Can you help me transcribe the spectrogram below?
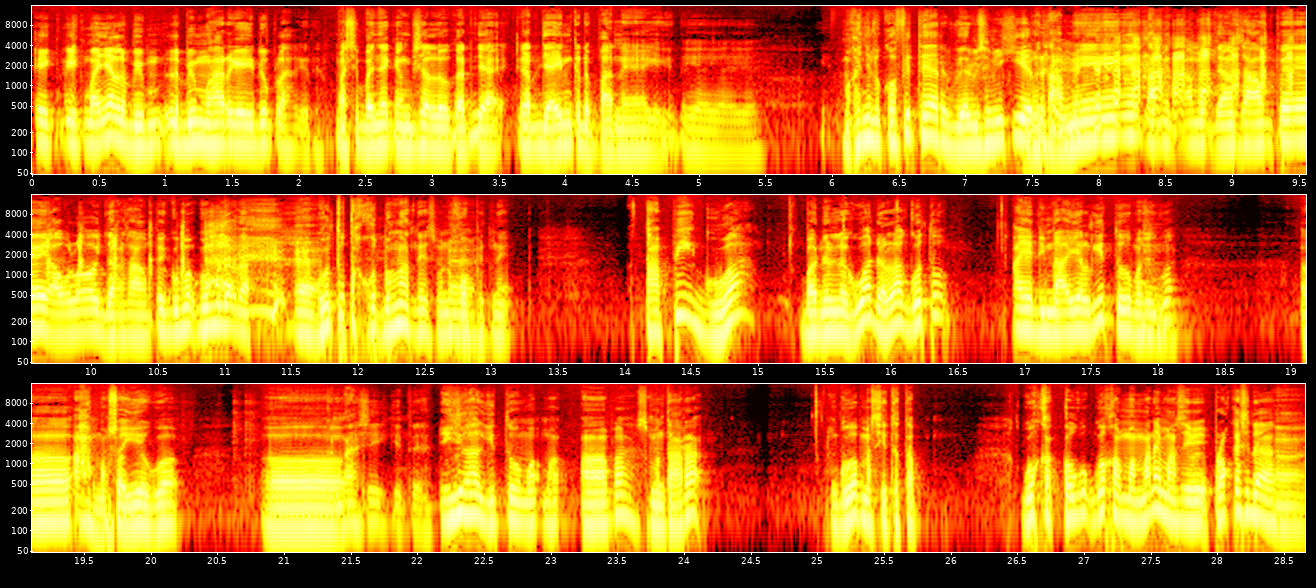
ik hikmahnya lebih lebih menghargai hidup lah gitu. Masih banyak yang bisa lu kerja kerjain ke depannya gitu. Iya, iya, iya. Makanya lu covid ya biar bisa mikir. Amit amit, amit amit jangan sampai ya Allah jangan sampai gue gue bener dah. Gue tuh takut banget nih sebenarnya covid nih. Tapi gue bandelnya gue adalah gue tuh kayak denial gitu maksud gue. eh ah masa iya gue eh Kena sih gitu. ya. iya gitu ma- ma- apa sementara gue masih tetap gue kalau gue kalau mana masih prokes dah. Ah.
